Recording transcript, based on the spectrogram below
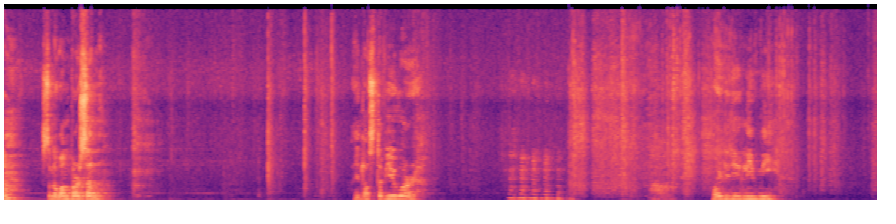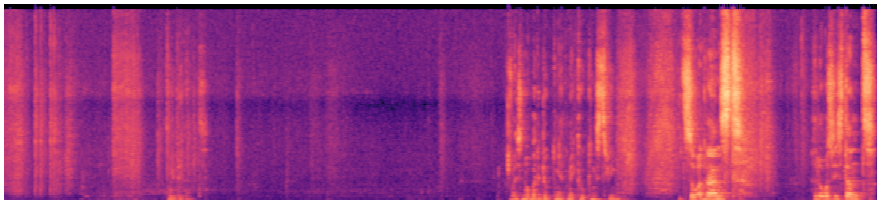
It's only one person. I lost a viewer. Why did you leave me? You didn't. Why is nobody looking at my cooking stream? It's so advanced. Hello, assistant.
